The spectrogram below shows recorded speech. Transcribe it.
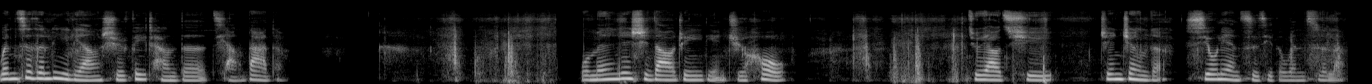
文字的力量是非常的强大的。我们认识到这一点之后，就要去真正的修炼自己的文字了，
